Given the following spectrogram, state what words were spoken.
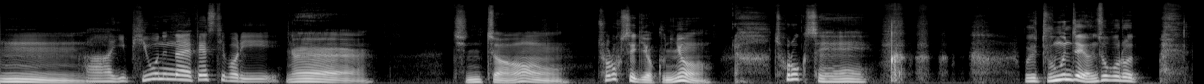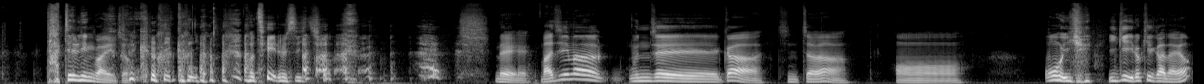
음. 아, 이 비 오는 날 페스티벌이 네. 진짜 초록색이었군요. 초록색. 우리 두 문제 연속으로 다 틀린 거 알죠? 그러니까요. 어떻게 이럴 수 있죠? 네. 마지막 문제가 진짜 어. 어, 이게 이게 이렇게 가나요?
